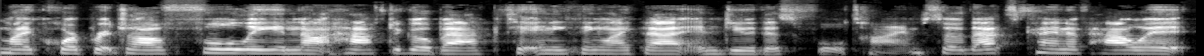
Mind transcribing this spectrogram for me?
my corporate job fully and not have to go back to anything like that and do this full time. So that's kind of how it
